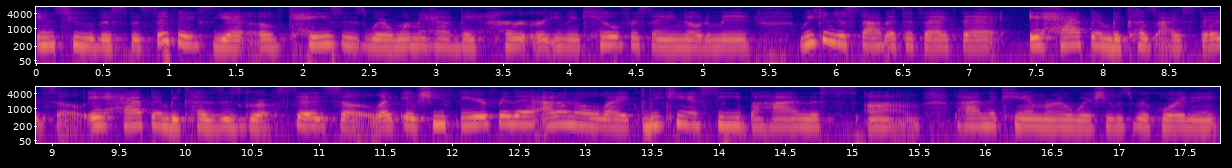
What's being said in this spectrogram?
into the specifics yet of cases where women have been hurt or even killed for saying no to men. We can just stop at the fact that it happened because I said so. It happened because this girl said so. Like if she feared for that, I don't know, like we can't see behind this um behind the camera where she was recording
